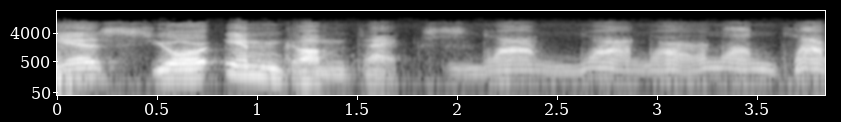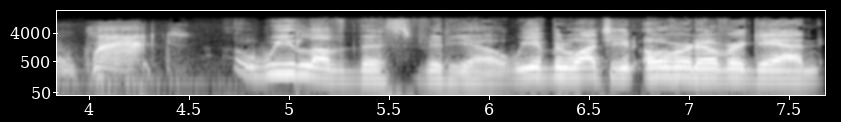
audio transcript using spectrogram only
Yes, your income tax. No, no, no, income tax. We love this video. We have been watching it over and over again.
